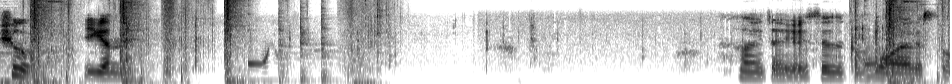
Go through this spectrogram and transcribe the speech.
휴, 이겼네. 아, 이제 열쇠를 좀 모아야겠어.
